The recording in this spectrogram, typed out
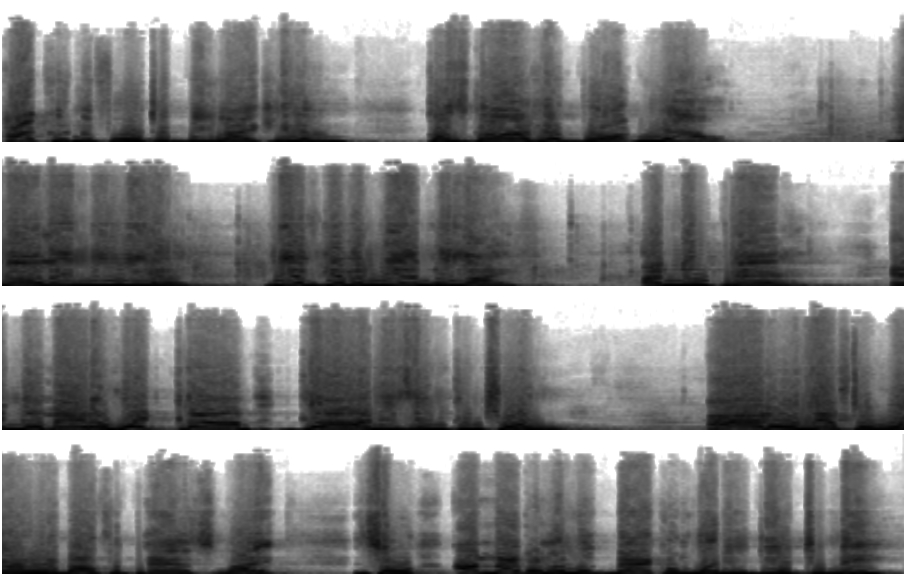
I couldn't afford to be like him because God had brought me out. Hallelujah. He has given me a new life, a new path. And no matter what comes, God is in control. I don't have to worry about the past life. And so I'm not going to look back on what he did to me.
